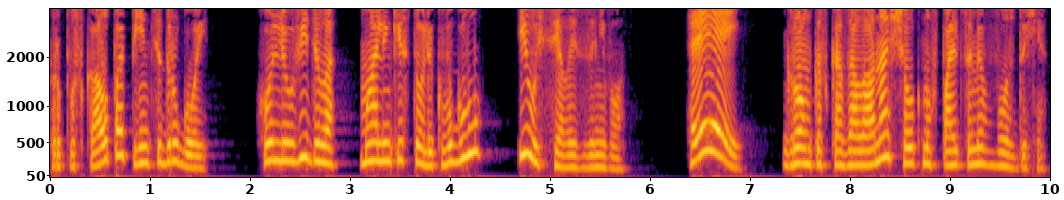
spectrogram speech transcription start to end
пропускал по пинте другой. Холли увидела маленький столик в углу и уселась за него. «Эй!» — громко сказала она, щелкнув пальцами в воздухе.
